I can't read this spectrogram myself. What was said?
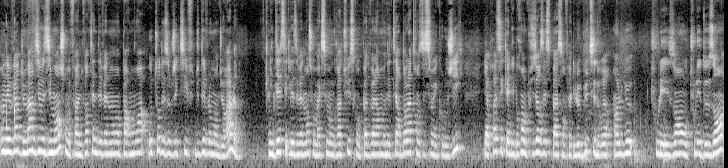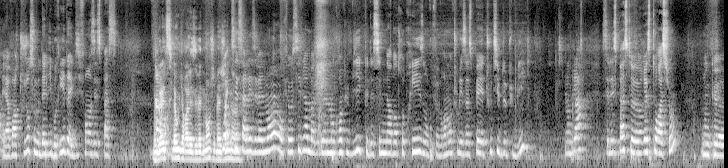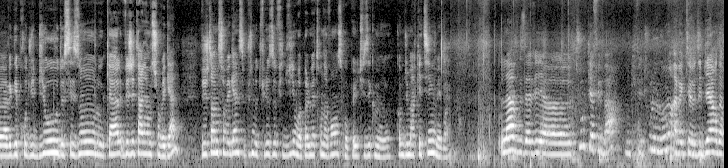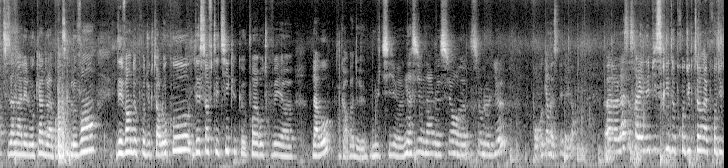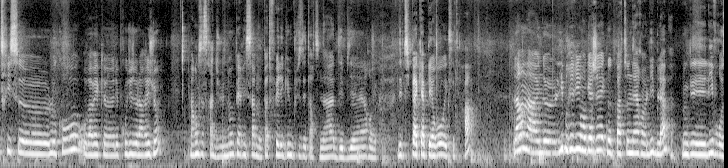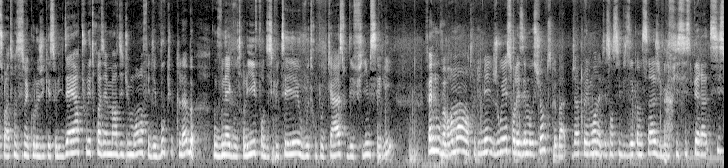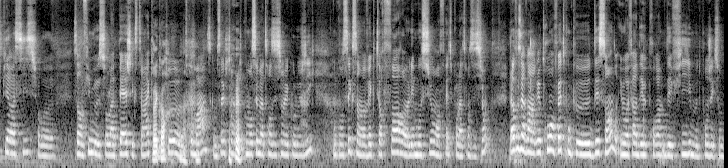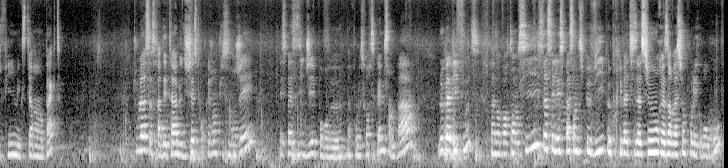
On est ouvert du mardi au dimanche, on va faire une vingtaine d'événements par mois autour des objectifs du développement durable. L'idée, c'est que les événements soient au maximum gratuits, ce qu'on n'a pas de valeur monétaire dans la transition écologique. Et après, c'est calibré en plusieurs espaces, en fait. Et le but, c'est d'ouvrir un lieu tous les ans ou tous les deux ans et avoir toujours ce modèle hybride avec différents espaces. Donc là, c'est là où il y aura les événements, j'imagine. Ouais, c'est ça, les événements. On fait aussi bien bah, des événements grand public que des séminaires d'entreprise. Donc, on fait vraiment tous les aspects et tout type de public. Donc là, c'est l'espace de restauration. Donc, euh, avec des produits bio, de saison, local, végétarien, option vegan. Végétarien, option vegan, c'est plus notre philosophie de vie. On va pas le mettre en avant parce qu'on va pas l'utiliser comme, euh, comme du marketing, mais voilà. Là, vous avez euh, tout le café-bar, donc il fait tout le long, avec euh, des bières d'artisanal et locales de la brasserie Le Vent, des vins de producteurs locaux, des softs éthiques que vous pourrez retrouver là-haut. Donc il n'y aura pas de multinational sur, sur le lieu, pour aucun aspect d'ailleurs. Là, ce sera une épicerie de producteurs et productrices locaux avec les produits de la région. Par contre, ce sera du non périssable, donc pas de fruits et légumes, plus des tartinades, des bières, euh, des petits packs apéro, etc. Là, on a une librairie engagée avec notre partenaire euh, LibLab, donc des livres sur la transition écologique et solidaire. Tous les troisièmes mardis du mois, on fait des book clubs. Donc, vous venez avec votre livre pour discuter, ou votre podcast, ou des films, séries. En fait, nous, on va vraiment, entre guillemets, jouer sur les émotions, parce que bah, déjà, Chloé et moi, on a été sensibilisés comme ça. J'ai vu une fille 6 Pirassis sur. euh, c'est un film sur la pêche, etc., qui est un peu euh, trauma. C'est comme ça que j'ai commencé ma transition écologique. Donc on sait que c'est un vecteur fort, euh, l'émotion, en fait, pour la transition. Là, vous avez un rétro, en fait, qu'on peut descendre et on va faire des programmes, des films, de projection de films, etc., à impact. Tout là, ça sera des tables, des chaises pour que les gens puissent manger. Espace DJ pour, euh, bah, pour le soir, c'est quand même sympa. Le baby-foot, très important aussi. Ça, c'est l'espace un petit peu VIP, privatisation, réservation pour les gros groupes.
